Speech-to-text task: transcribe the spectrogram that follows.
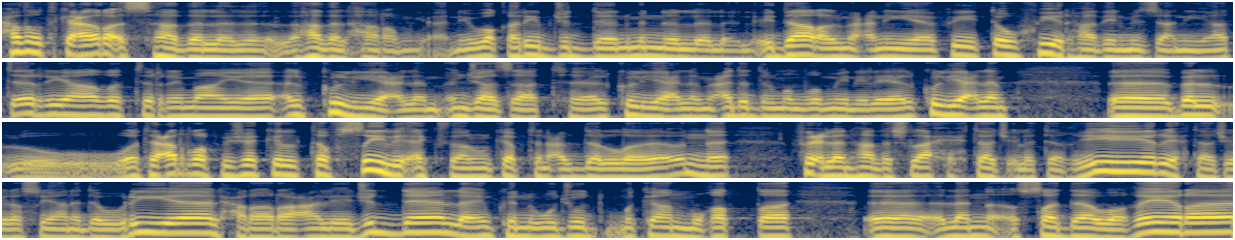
حضرتك على رأس هذا هذا الهرم يعني وقريب جدا من ال- ال- الإدارة المعنية في توفير هذه الميزانيات، رياضه الرماية الكل يعلم انجازاتها، الكل يعلم عدد المنضمين إليها، الكل يعلم آه، بل وتعرف بشكل تفصيلي أكثر من كابتن عبد الله انه فعلا هذا سلاح يحتاج إلى تغيير، يحتاج إلى صيانة دورية، الحرارة عالية جدا، لا يمكن وجود مكان مغطى. لأن الصدى وغيره،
